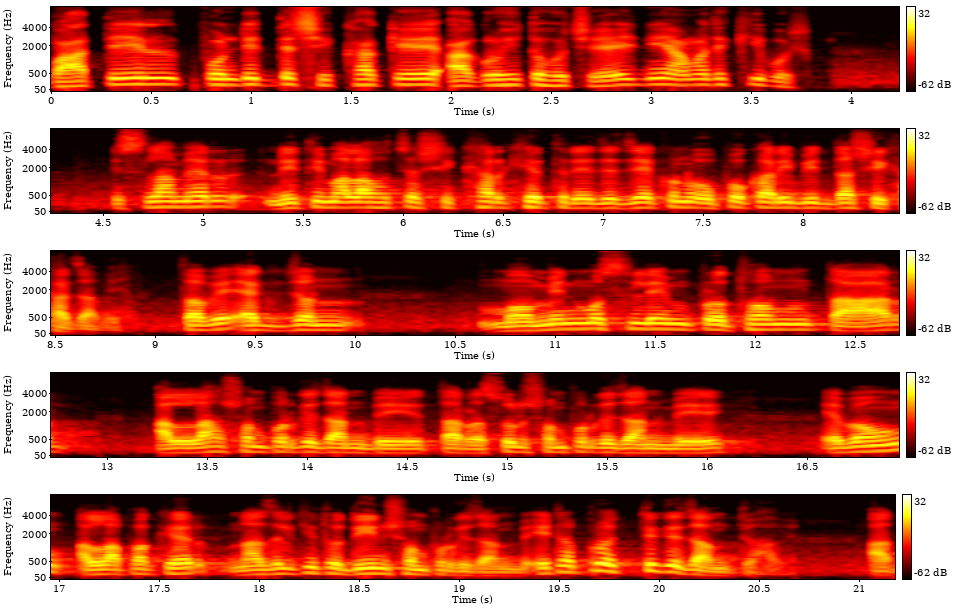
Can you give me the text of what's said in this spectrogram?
বাতিল পণ্ডিতদের শিক্ষাকে আগ্রহিত হচ্ছে, এই নিয়ে আমাদের কি বস ইসলামের নীতিমালা হচ্ছে শিক্ষার ক্ষেত্রে যে যে কোনো উপকারী বিদ্যা শেখা যাবে। তবে একজন মমিন মুসলিম প্রথম তার আল্লাহ সম্পর্কে জানবে, তার রসুল সম্পর্কে জানবে এবং আল্লাহ পাকের নাজিলকৃত দিন সম্পর্কে জানবে। এটা প্রত্যেকে জানতে হবে। আর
